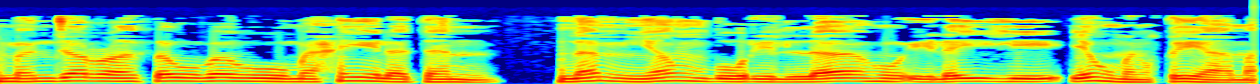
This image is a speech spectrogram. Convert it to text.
من جر ثوبه محیلتا لم ينظر اللہ الیہ یوم القیامہ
